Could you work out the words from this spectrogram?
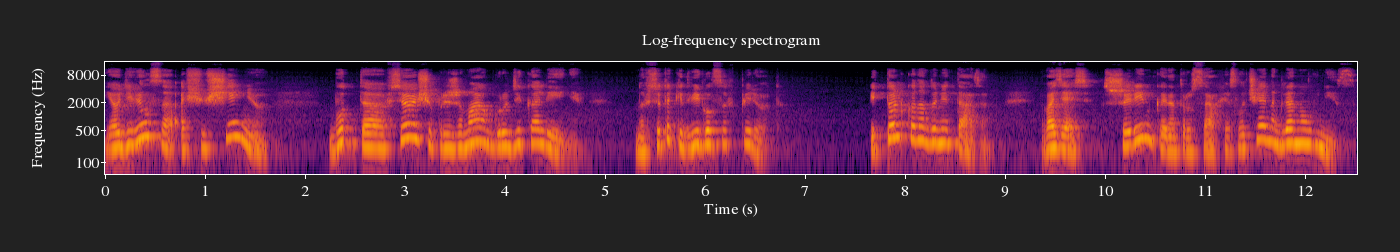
я удивился ощущению, будто все еще прижимаю к груди колени, но все-таки двигался вперед. И только над унитазом, возясь с ширинкой на трусах, я случайно глянул вниз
